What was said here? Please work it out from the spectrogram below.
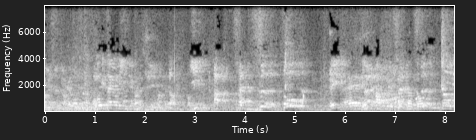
对，对，这个没事，这个我们可以再用力一点，然后一二三四，走！哎，一二三四，走你！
